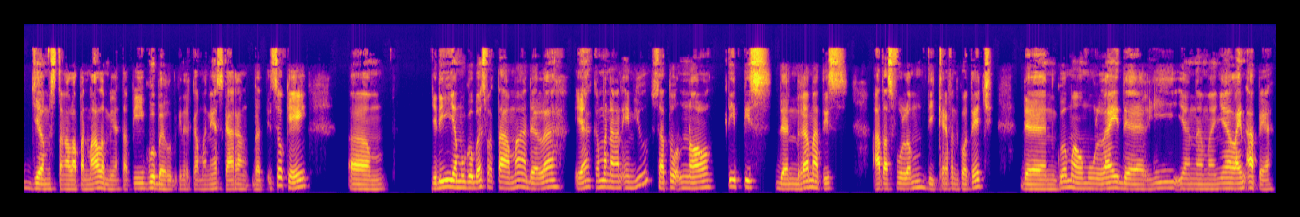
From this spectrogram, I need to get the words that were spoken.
jam setengah 8 malam ya. Tapi gue baru bikin rekamannya sekarang. But it's okay. Um, jadi yang mau gue bahas pertama adalah ya kemenangan MU 1-0 tipis dan dramatis atas Fulham di Craven Cottage. Dan gue mau mulai dari yang namanya line up ya.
